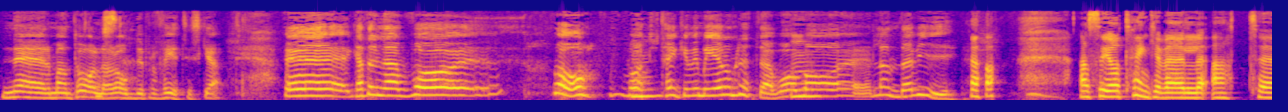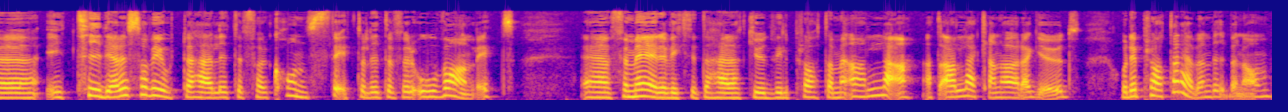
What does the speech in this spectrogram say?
när man talar om det profetiska. Eh, Katarina, vad, ja, vad Mm. tänker vi mer om detta? Vad, vad landar vi i? Ja. Alltså jag tänker väl att eh, i, tidigare så har vi gjort det här lite för konstigt och lite för ovanligt. Eh, för mig är det viktigt det här att Gud vill prata med alla, att alla kan höra Gud. Och det pratar även Bibeln om.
